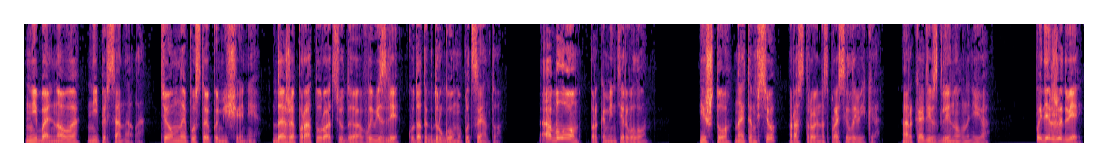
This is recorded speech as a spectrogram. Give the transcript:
Ни больного, ни персонала. Темное пустое помещение. Даже аппаратуру отсюда вывезли куда-то к другому пациенту. «Облом!» — прокомментировал он. «И что, на этом все?» — расстроенно спросила Вика. Аркадий взглянул на нее. «Подержи дверь!»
